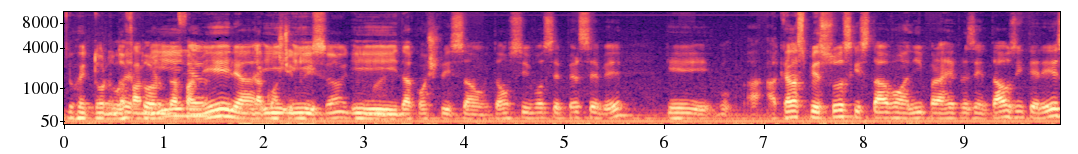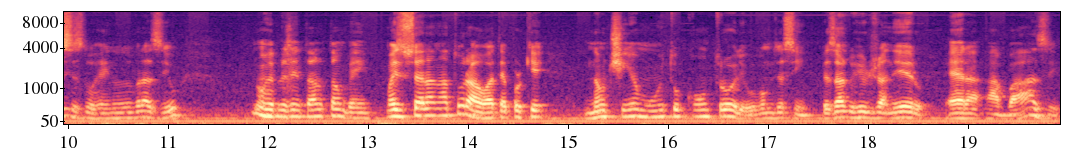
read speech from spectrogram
do retorno, do da, retorno família, da família da e, Constituição e, e, e da Constituição. Então, se você perceber, que aquelas pessoas que estavam ali para representar os interesses do reino no Brasil não representaram tão bem. Mas isso era natural, até porque não tinha muito controle. Vamos dizer assim, apesar do Rio de Janeiro era a base,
